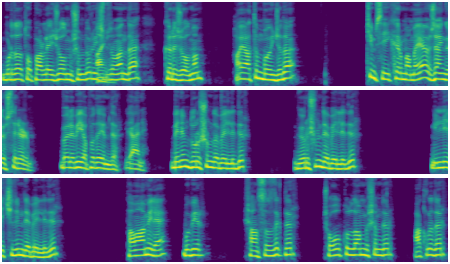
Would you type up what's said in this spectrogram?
Burada da toparlayıcı olmuşumdur. Hiçbir Aynen. zaman da kırıcı olmam. Hayatım boyunca da kimseyi kırmamaya özen gösteririm. Böyle bir yapıdayımdır. Yani benim duruşum da bellidir. Görüşüm de bellidir. Milliyetçiliğim de bellidir. Tamamıyla bu bir şanssızlıktır. Çoğul kullanmışımdır. Haklıdır.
